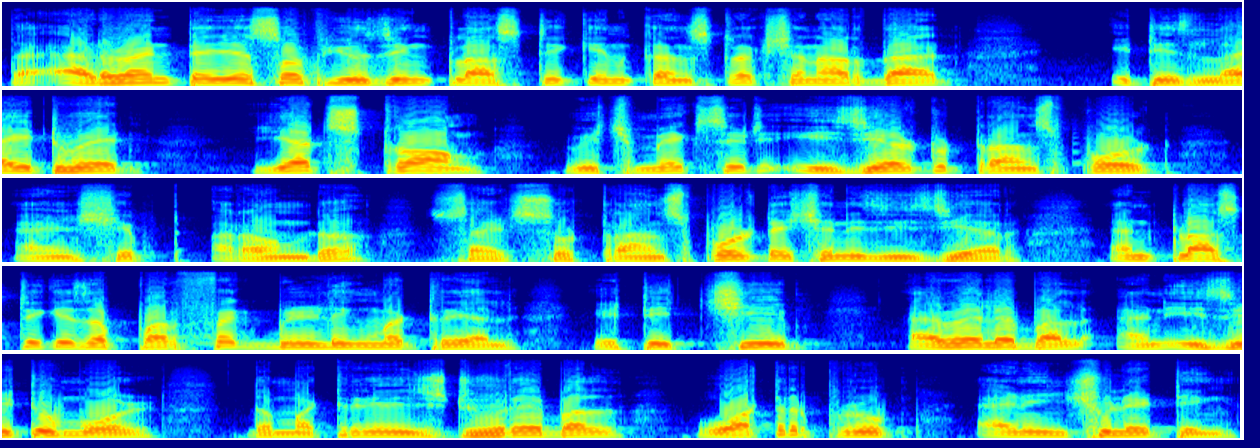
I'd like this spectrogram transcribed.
The advantages of using plastic in construction are that it is lightweight yet strong which makes it easier to transport and shipped around the site. So transportation is easier and plastic is a perfect building material. It is cheap, available and easy to mold. The material is durable, waterproof and insulating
